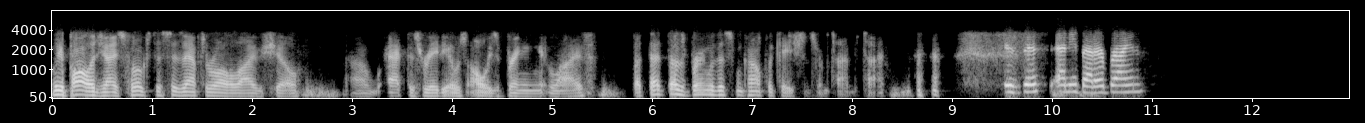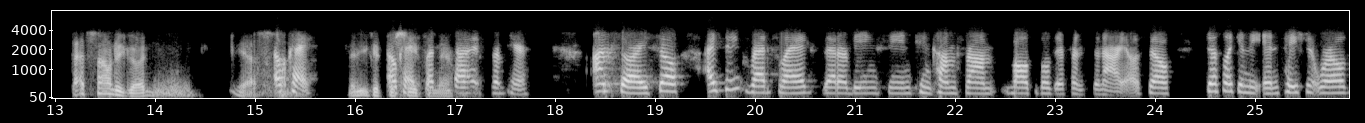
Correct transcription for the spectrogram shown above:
We apologize, folks. This is, after all, a live show. Uh, ACDIS Radio is always bringing it live, but that does bring with it some complications from time to time. Is this any better, Brian? that sounded good. Yes. Okay. Maybe you could proceed Okay, from let's there. start it from here. I'm sorry. So I think red flags that are being seen can come from multiple different scenarios. So just like in the inpatient world,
